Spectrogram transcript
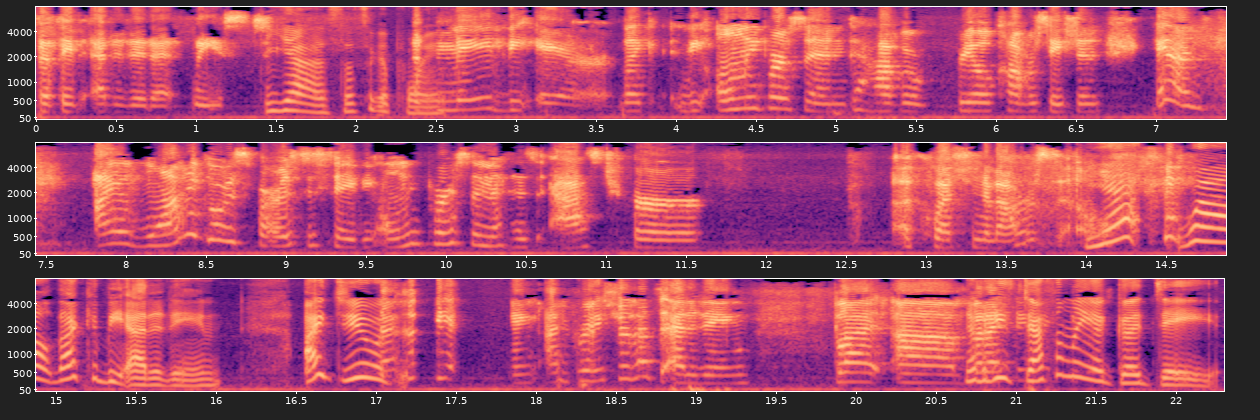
that they've edited at least Yes, that's a good point. made the air like the only person to have a real conversation and i want to go as far as to say the only person that has asked her a question about herself Yeah, well, that could be editing. I do that agree. could be editing. i'm pretty sure that's editing but um No, but I he's definitely a good date.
